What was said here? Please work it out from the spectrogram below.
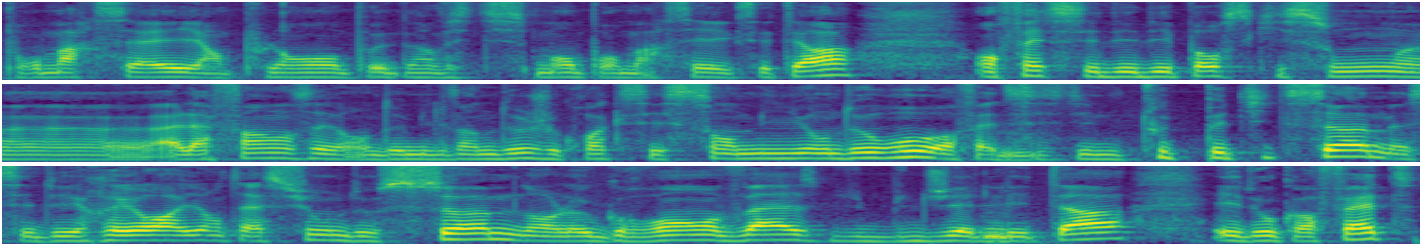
pour Marseille, un plan d'investissement pour Marseille, etc. En fait, c'est des dépenses qui sont, à la fin, en 2022, je crois que c'est 100 millions d'euros. En fait, mmh. c'est une toute petite somme. C'est des réorientations de sommes dans le grand vase du budget de mmh. l'État. Et donc, en fait,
